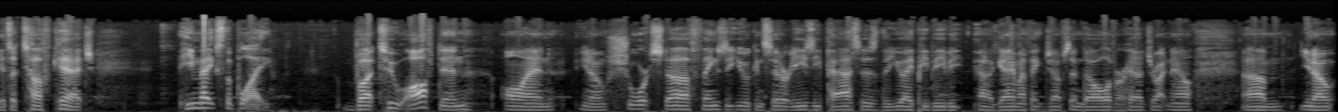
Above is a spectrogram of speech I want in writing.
it's a tough catch, he makes the play. But too often on you know short stuff, things that you would consider easy passes, the UAPB uh, game I think jumps into all of our heads right now. Um, you know,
